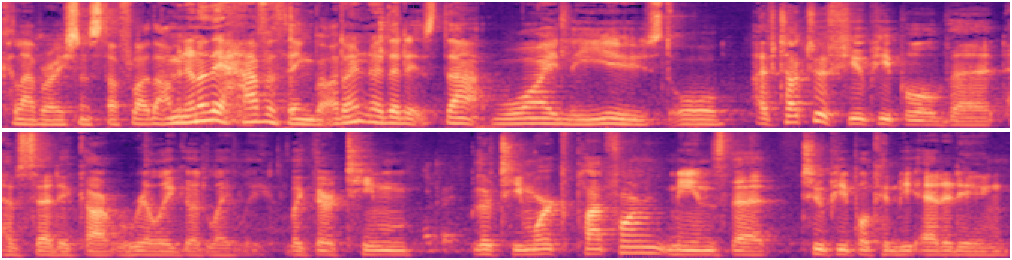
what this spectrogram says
collaboration and stuff like that. I mean, I know they have a thing, but I don't know that it's that widely used or I've talked to a few people that have said it got really good lately. Like their team okay. their teamwork platform means that two people can be editing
